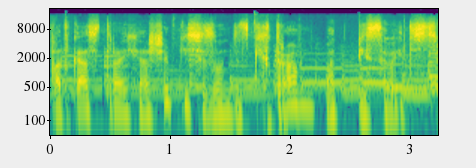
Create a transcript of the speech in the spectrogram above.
Подкаст «Страхи и ошибки», сезон детских травм. Подписывайтесь.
